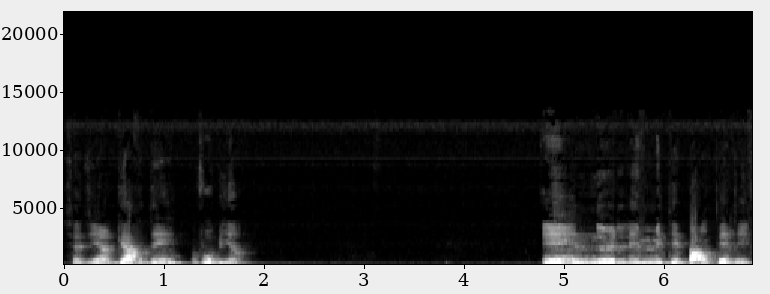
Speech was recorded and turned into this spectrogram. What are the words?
C'est-à-dire gardez vos biens. Et ne les mettez pas en péril.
